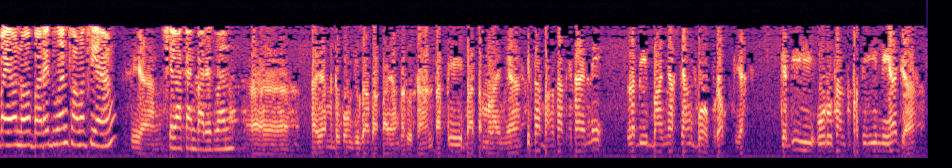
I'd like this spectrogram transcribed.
Pak Yono. Pak Redwan, selamat siang. Siang. Silakan Pak Redwan. Eh, saya mendukung juga Bapak yang barusan, tapi bottom line-nya, kita bangsa kita ini lebih banyak yang bobrok ya. Jadi urusan seperti ini aja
